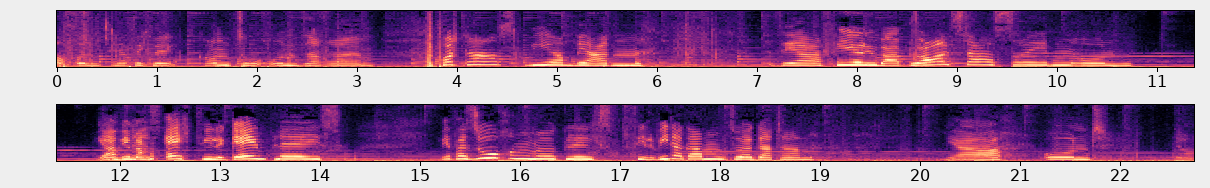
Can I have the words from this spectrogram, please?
und herzlich willkommen zu unserem Podcast. Wir werden sehr viel über Brawl Stars reden und ja, wir machen echt viele Gameplays. Wir versuchen möglichst viele Wiedergaben zu ergattern. Ja, und ja,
